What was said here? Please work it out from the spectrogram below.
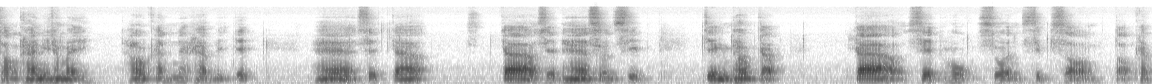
สองค่านี้ทำไมเท่ากันนะครับเด็กๆ5เศษ9 9เศษ5ส่วน10จึงเท่ากับ9เศษ6ส่วน12ตอบครับ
